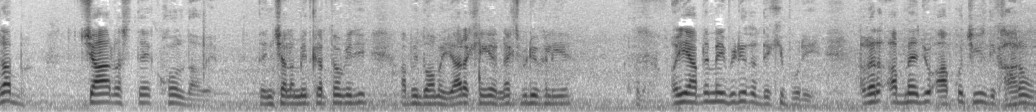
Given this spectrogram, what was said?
रब चार रस्ते खोल दावे। तो इन उम्मीद करता हूँ कि जी, अपनी दुआ में याद रखेंगे नेक्स्ट वीडियो के लिए। और ये आपने मेरी वीडियो तो देखी पूरी। अगर अब मैं जो आपको चीज़ दिखा रहा हूँ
